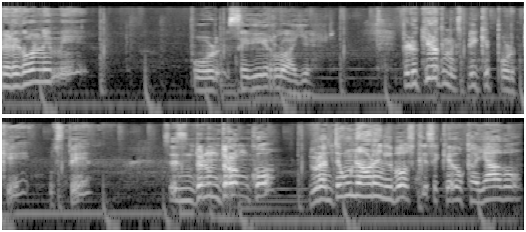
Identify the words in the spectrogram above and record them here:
perdóneme por seguirlo ayer. Pero quiero que me explique por qué usted se sentó en un tronco durante una hora en el bosque, se quedó callado,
